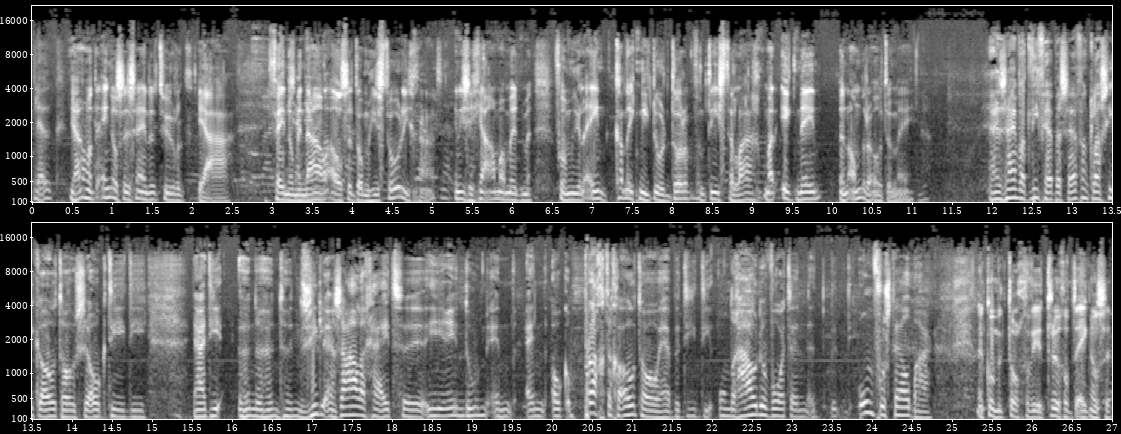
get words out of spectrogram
Leuk. Ja, want Engelsen zijn natuurlijk ja, fenomenaal als het om historie gaat. En die zeggen, ja, maar met mijn Formule 1 kan ik niet door het dorp, want die is te laag. Maar ik neem een andere auto mee. Er zijn wat liefhebbers hè, van klassieke auto's. Ook die, die, ja, die hun, ziel en zaligheid eh, hierin doen. En, en ook een prachtige auto hebben die, die onderhouden wordt. En onvoorstelbaar. Dan kom ik toch weer terug op de Engelsen.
